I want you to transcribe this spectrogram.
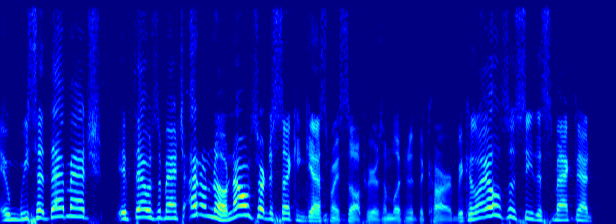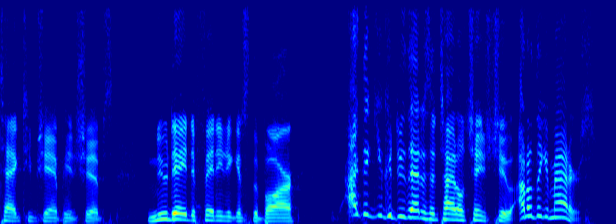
And we said that match, if that was a match, I don't know. Now I'm starting to second guess myself here as I'm looking at the card because I also see the SmackDown Tag Team Championships, New Day defending against the Bar. I think you could do that as a title change too. I don't think it matters.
